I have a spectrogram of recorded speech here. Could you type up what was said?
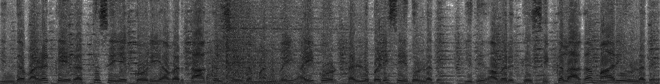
இந்த வழக்கை ரத்து செய்ய கோரி அவர் தாக்கல் செய்த மனுவை ஐகோர்ட் தள்ளுபடி செய்துள்ளது. இது அவருக்கு சிக்கலாக மாறியுள்ளது.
